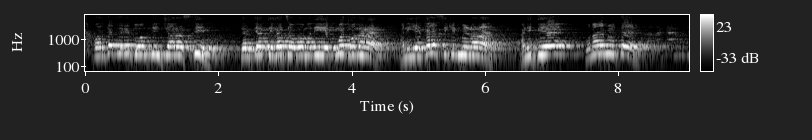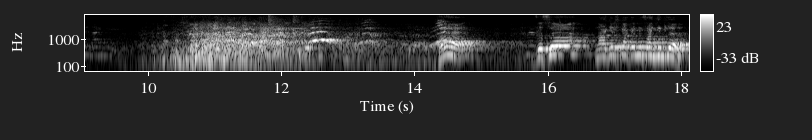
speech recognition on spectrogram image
स्पर्धक जरी दोन तीन चार असतील तर त्या तिघा चौकामध्ये एकमत होणार आहे आणि एकालाच तिकीट मिळणार आहे. आणि ते कोणाला मिळते? जसं नागेश काकांनी सांगितलं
